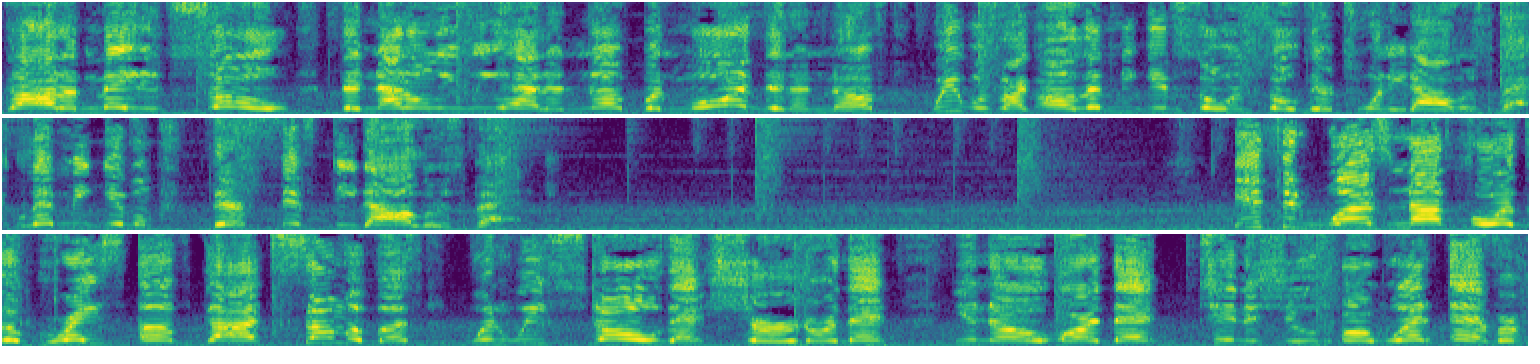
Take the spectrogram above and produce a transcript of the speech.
God had made it so that not only we had enough, but more than enough, we was like, oh, let me give so and so their $20 back. Let me give them their $50 back. If it was not for the grace of God, some of us, when we stole that shirt or that, you know, or that tennis shoes or whatever,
